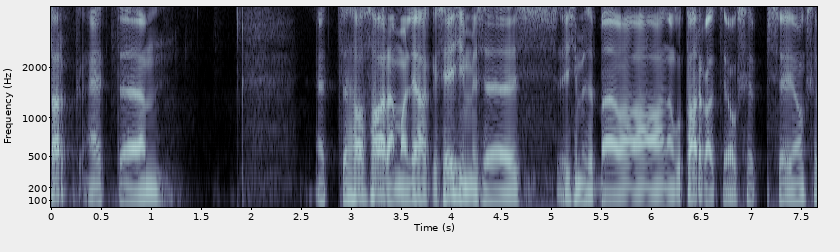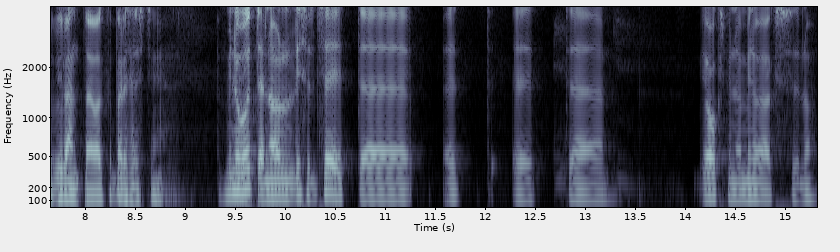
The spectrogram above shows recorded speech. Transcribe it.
tark, et ähm, et Saaremaal jaa, kes esimese, esimese päeva nagu targalt jookseb, see jookseb ülejäänud päevad ka päris hästi. minu mõte on olnud lihtsalt see, et, et, et jooksmine on minu jaoks noh,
